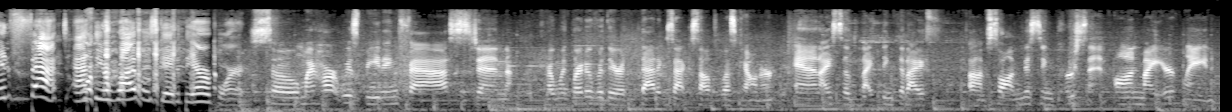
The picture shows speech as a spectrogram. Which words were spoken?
in fact at the arrivals gate at the airport. So my heart was beating fast, and I went right over there at that exact Southwest counter, and I said, I think that I um, saw a missing person on my airplane.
